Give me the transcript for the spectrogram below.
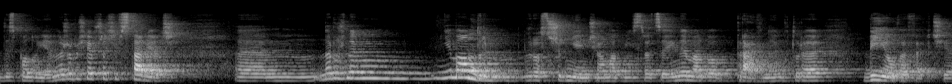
dysponujemy, żeby się przeciwstawiać no, różnym niemądrym rozstrzygnięciom administracyjnym albo prawnym, które biją w efekcie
